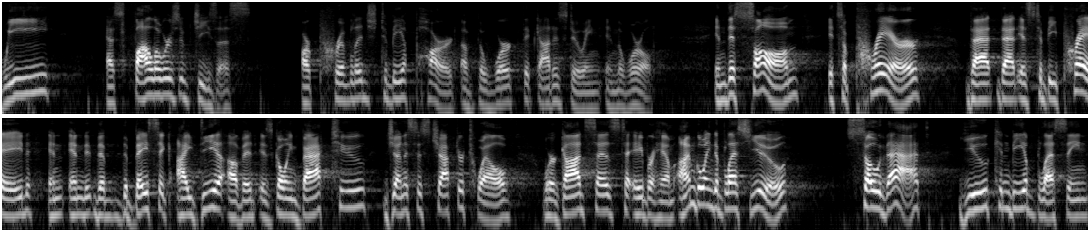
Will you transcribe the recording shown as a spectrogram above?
we, as followers of Jesus, are privileged to be a part of the work that God is doing in the world. In this psalm, it's a prayer that, that is to be prayed, and, and the, the basic idea of it is going back to Genesis chapter 12, where God says to Abraham, I'm going to bless you so that you can be a blessing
